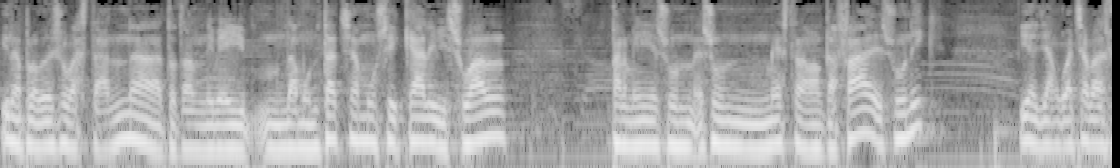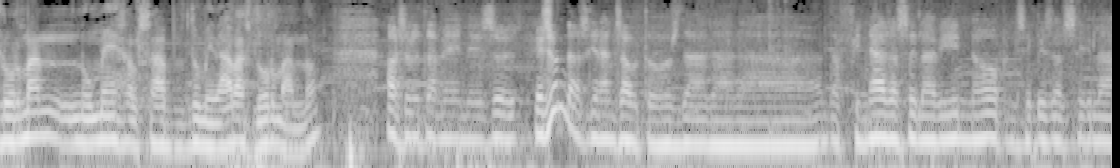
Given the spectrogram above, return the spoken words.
i l'aplaudeixo bastant a tot el nivell de muntatge musical i visual per mi és un, és un mestre en el que fa, és únic i el llenguatge Bas Luhrmann només el sap dominar Bas Luhrmann, no? Absolutament, és, és un dels grans autors de, de, de, de finals del segle XX, no? principis del segle,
